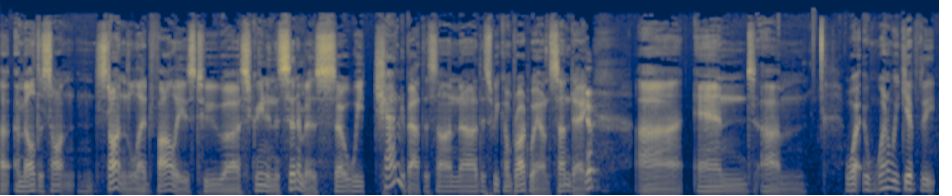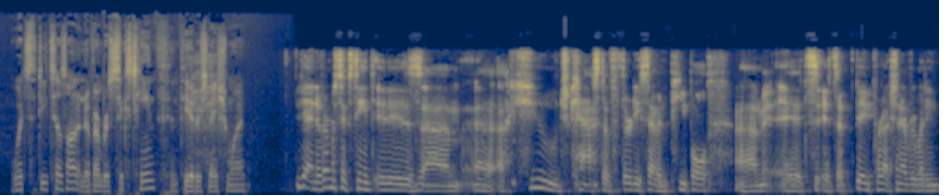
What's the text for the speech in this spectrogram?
uh, Imelda Staunton, Staunton, led Follies to uh, screen in the cinemas. So we chatted about this on uh, this week on Broadway on Sunday. Yep. Uh, and um, why don't we give the what's the details on it? November sixteenth in theaters nationwide. Yeah, November 16th, it is um, a, a, huge cast of 37 people. Um, it's it's a big production. Everybody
